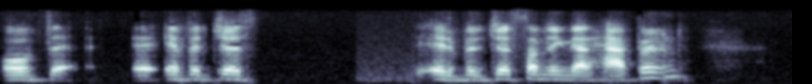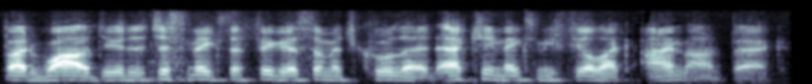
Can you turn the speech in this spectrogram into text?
or if the, if it just if it's just something that happened. But wow, dude, it just makes the figure so much cooler. It actually makes me feel like I'm Outback.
